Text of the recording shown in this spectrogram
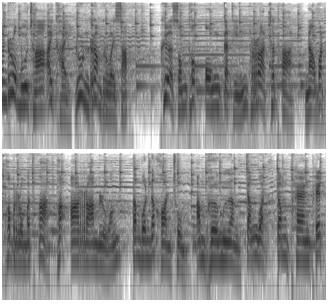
ิญร่วมบูชาไอ้ไข่รุ่นร่ำรวยทรัพย์ เพื่อสมทบองค์กถินพระราชทานณวัดพระบรมธาตุพระอารามหลวง ตำบลนครชุม อำเภอเมือง จังหวัดกำแพงเพชร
